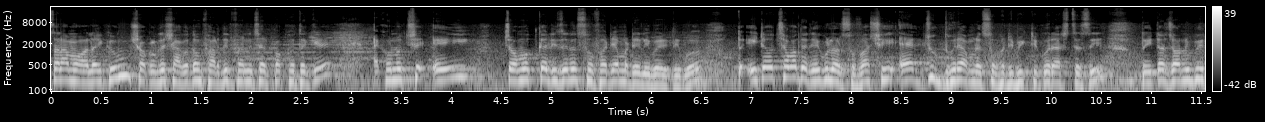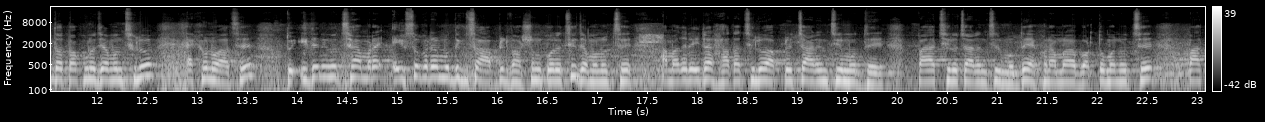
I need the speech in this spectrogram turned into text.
আসসালামু আলাইকুম, সকলকে স্বাগতম ফারদির ফার্নিচার পক্ষ থেকে। এখন হচ্ছে এই চমৎকার ডিজাইনের সোফাটি আমরা ডেলিভারি দিব। তো এটা হচ্ছে আমাদের রেগুলার সোফা, সেই এক যুগ ধরে আমরা সোফাটি বিক্রি করে আসতেছি। তো এটার জনপ্রিয়তা তখনও যেমন ছিল, এখনও আছে। তো ইদানিং হচ্ছে আমরা এই সোফাটার মধ্যে কিছু আপডেট ভাষণ করেছি, যেমন হচ্ছে আমাদের এইটার হাতা ছিল আপনার চার ইঞ্চির মধ্যে, পায়া ছিল চার ইঞ্চির মধ্যে, এখন আমরা বর্তমান হচ্ছে পাঁচ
